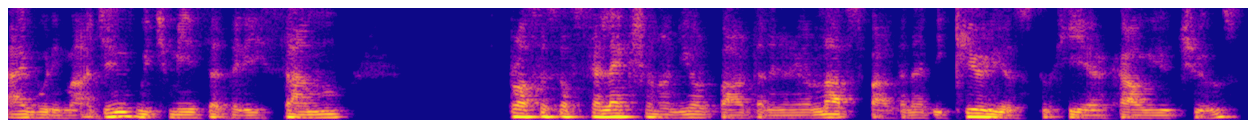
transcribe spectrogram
I would imagine, which means that there is some process of selection on your part and on your lab's part, and I'd be curious to hear how you choose.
